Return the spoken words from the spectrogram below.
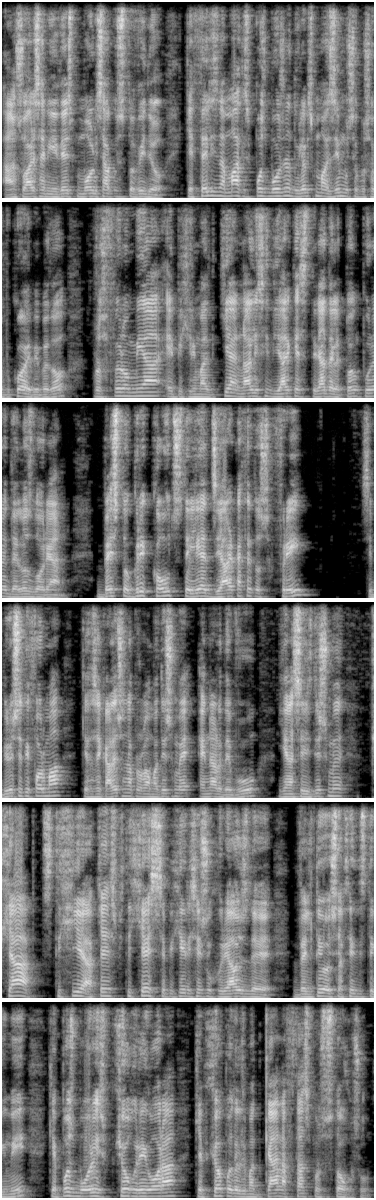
Αν σου άρεσαν οι ιδέες που μόλις άκουσες στο βίντεο και θέλεις να μάθεις πώς μπορείς να δουλέψεις μαζί μου σε προσωπικό επίπεδο, προσφέρω μια επιχειρηματική ανάλυση διάρκειας 30 λεπτών που είναι εντελώς δωρεάν. Μπες στο greekcoach.gr κάθετος free, συμπλήρωσε τη φόρμα και θα σε καλέσω να προγραμματίσουμε ένα ραντεβού για να συζητήσουμε ποια στοιχεία, ποιες πτυχές της επιχείρησής σου χρειάζονται βελτίωση αυτή τη στιγμή και πώς μπορείς πιο γρήγορα και πιο αποτελεσματικά να φτάσεις προς το στόχο σου.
